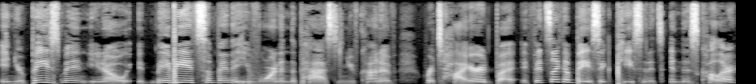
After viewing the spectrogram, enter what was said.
in your basement, you know, it, maybe it's something that you've worn in the past and you've kind of retired, but if it's like a basic piece and it's in this color,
